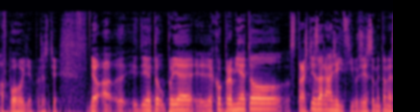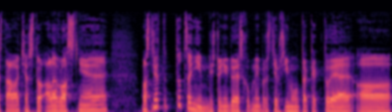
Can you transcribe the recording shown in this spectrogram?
A v pohodě prostě. Jo, a je to úplně, jako pro mě je to strašně zarážející, protože se mi to nestává často, ale vlastně, vlastně to, to cením, když to někdo je schopný prostě přijmout tak, jak to je a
